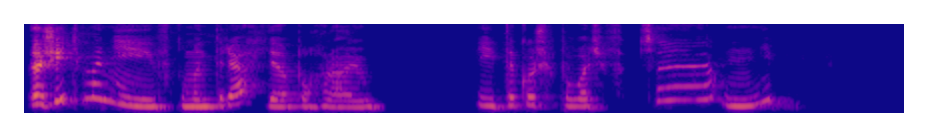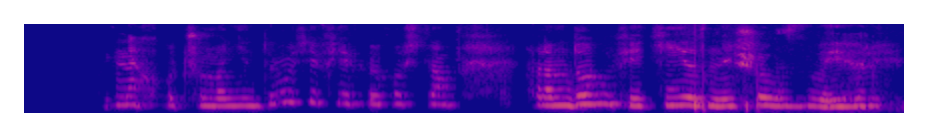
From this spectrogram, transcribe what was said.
кажіть мені в коментарях, я пограю. І також я побачив це. Ні. Не хочу мені друзів якихось там рандомів, які я знайшов в грі.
